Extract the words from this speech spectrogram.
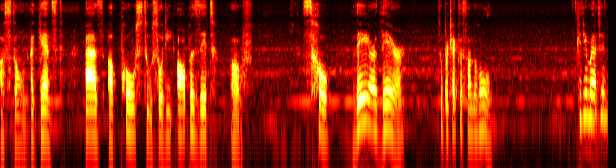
a stone, against as opposed to, so the opposite of. So they are there to protect us on the whole. Could you imagine?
